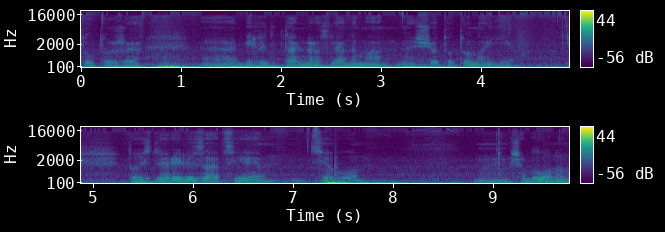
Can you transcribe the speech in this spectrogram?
Тут уже е, більш детально розглянемо, що тут воно є. Тобто для реалізації цього м, шаблону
